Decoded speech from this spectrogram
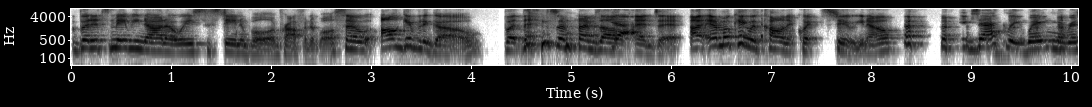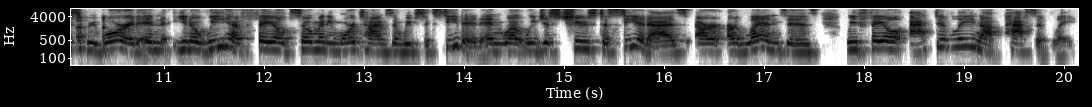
but it's maybe not always sustainable or profitable. So I'll give it a go but then sometimes I'll yeah. end it. I am okay with calling it quits too, you know? exactly. Weighing the risk reward. And, you know, we have failed so many more times than we've succeeded. And what we just choose to see it as our, our lens is we fail actively, not passively.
